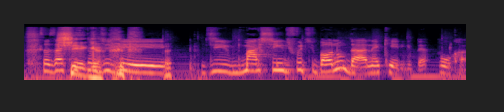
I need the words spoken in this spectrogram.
Essas Chega. atitudes de, de machinho de futebol não dá, né, querida? Porra.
